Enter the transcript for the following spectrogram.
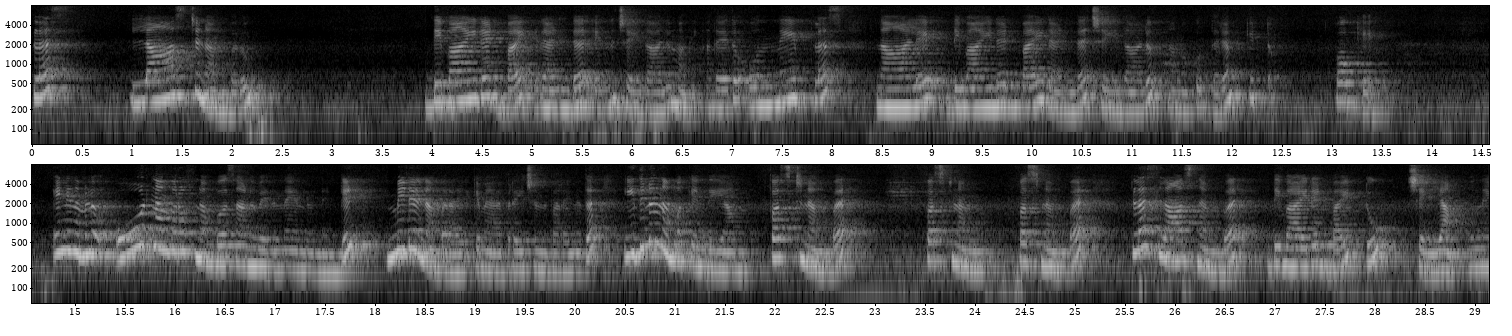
പ്ലസ് ലാസ്റ്റ് നമ്പറും ഡിവൈഡഡ് ബൈ രണ്ട് എന്ന് ചെയ്താലും മതി. അതായത് ഒന്ന് പ്ലസ് നാല് ഡിവൈഡഡ് ബൈ രണ്ട് ചെയ്താലും നമുക്ക് ഉത്തരം കിട്ടും. ഓക്കെ ഇനി നമ്മൾ ഓഡ് നമ്പർ ഓഫ് നമ്പേഴ്സ് ആണ് വരുന്നത് എന്നുണ്ടെങ്കിൽ മിഡിൽ നമ്പർ ആയിരിക്കും ആവറേജ് എന്ന് പറയുന്നത്. ഇതിലും നമുക്ക് എന്ത് ചെയ്യാം? First number first number first number plus last number divided by two ചെയ്യാം. ഒന്ന്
